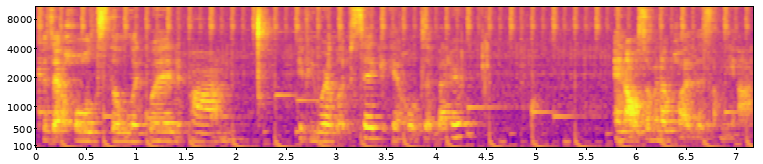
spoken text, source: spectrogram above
because it holds the liquid. Um, if you wear lipstick, it holds it better. And also I'm going to apply this on the eye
